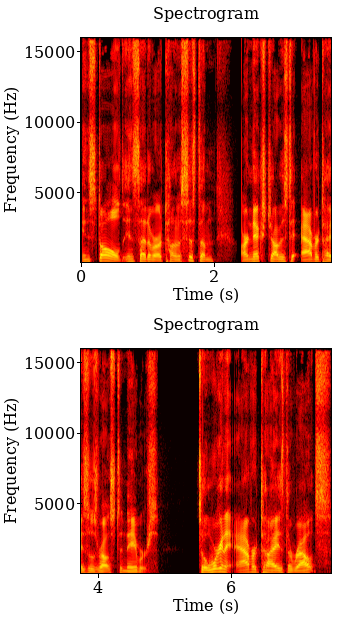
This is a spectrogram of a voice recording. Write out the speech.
installed inside of our autonomous system, our next job is to advertise those routes to neighbors. So we're going to advertise the routes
